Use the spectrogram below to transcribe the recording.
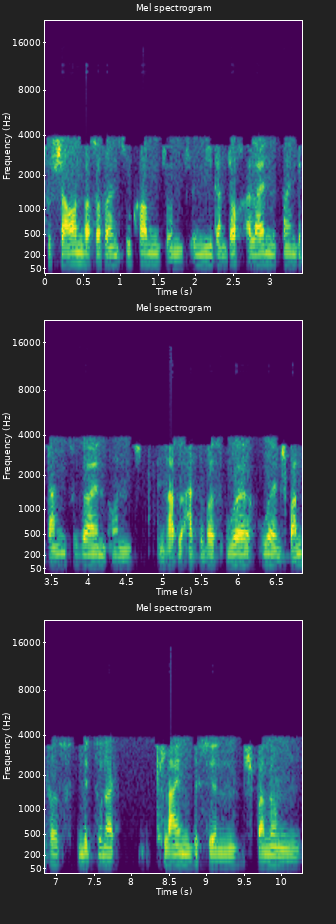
zu schauen, was auf einen zukommt und irgendwie dann doch allein mit seinen Gedanken zu sein und hat, hat sowas ur, urentspanntes mit so einer kleinen bisschen Spannung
